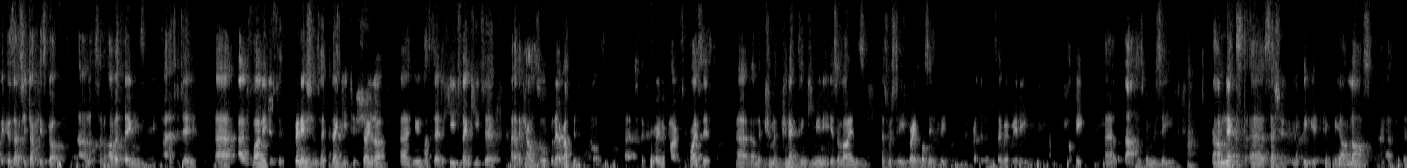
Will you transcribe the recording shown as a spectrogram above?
because actually Jackie's got lots of other things to do. and finally, just to finish and say thank you to Shola, who has said a huge thank you to the council for their rapid coronavirus crisis, uh, and the Connecting Communities Alliance has received very positive feedback from the residents. So we're really happy uh, that that has been received. Our next uh, session, and I think it could be our last, uh, the,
